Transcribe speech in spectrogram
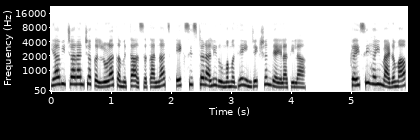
ह्या विचारांच्या कल्लोळात अमिता असतानाच एक सिस्टर आली रूममध्ये इंजेक्शन द्यायला तिला. कैसी हई मैडम आप?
